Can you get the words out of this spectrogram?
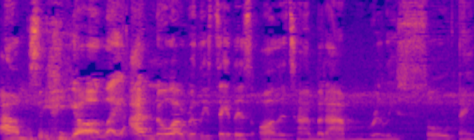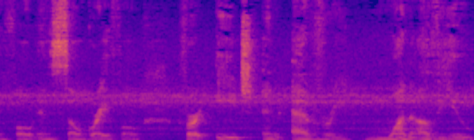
I'm y'all. Like I know I really say this all the time, but I'm really so thankful and so grateful for each and every one of you.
